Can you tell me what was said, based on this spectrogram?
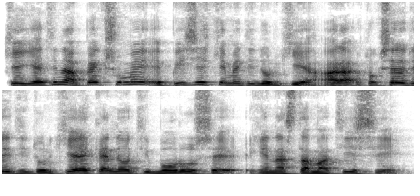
και γιατί να παίξουμε επίσης και με την Τουρκία. Άρα το ξέρετε ότι η Τουρκία έκανε ό,τι μπορούσε για να σταματήσει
